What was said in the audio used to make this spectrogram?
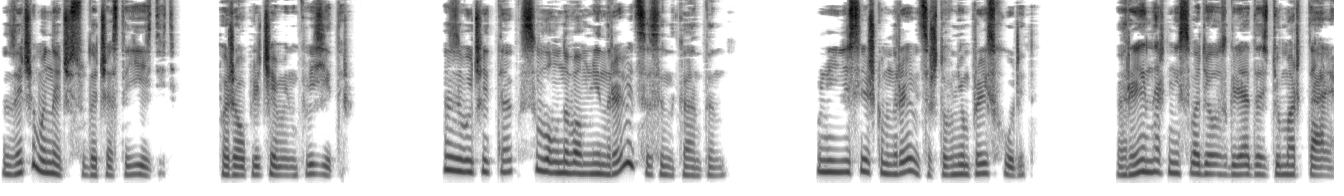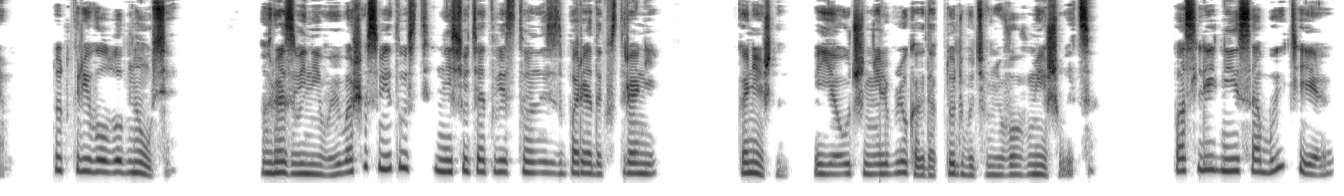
Зачем иначе сюда часто ездить? Пожал плечами инквизитор. Звучит так, словно вам не нравится Сент-Кантон. Мне не слишком нравится, что в нем происходит. Рейнард не сводил взгляда с Дюмарталя. Тот криво улыбнулся. «Разве не вы, ваша светлость, несете ответственность за порядок в стране?» «Конечно, я очень не люблю, когда кто-нибудь в него вмешивается. Последние события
